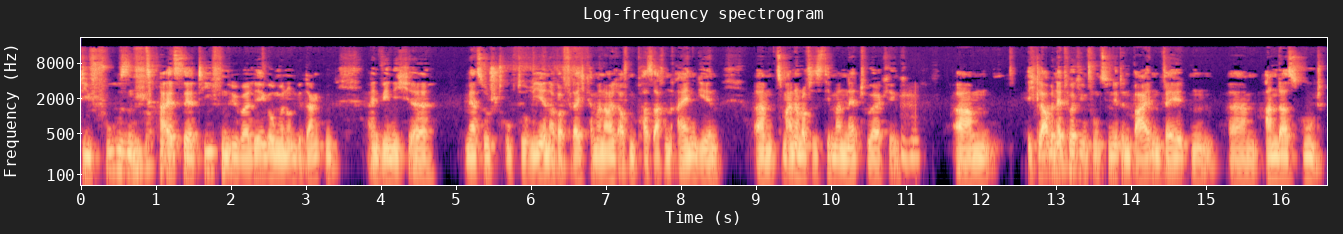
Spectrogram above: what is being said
diffusen, teils sehr tiefen Überlegungen und Gedanken ein wenig äh, mehr zu strukturieren, aber vielleicht kann man halt auf ein paar Sachen eingehen. Ähm, zum einen auf das Thema Networking. Mhm. Ähm, ich glaube, Networking funktioniert in beiden Welten ähm, anders gut.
